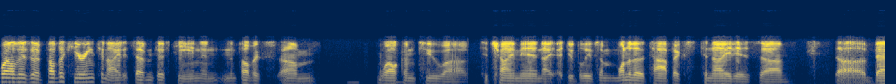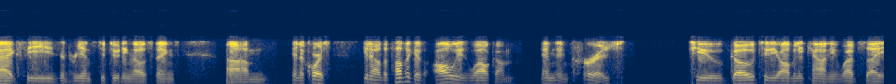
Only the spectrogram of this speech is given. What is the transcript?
Well, there's a public hearing tonight at 7:15, and, and the public's um, welcome to uh, to chime in. I, I, do believe some one of the topics tonight is uh, uh, bag fees and reinstituting those things. Um, and of course, you know the public is always welcome and encouraged to go to the Albany County website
